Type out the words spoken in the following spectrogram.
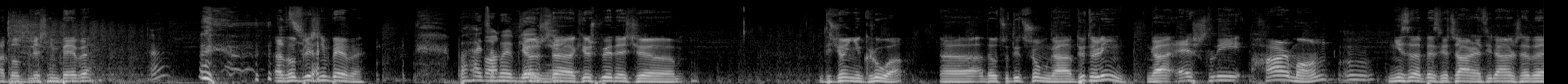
A do të blesh një bebe? Ë? A do të blesh një bebe? Po hajt se po e blesh. Kjo është kjo është pyetja që dëgjoi një grua, ë uh, dhe u çudit shumë nga dy të rinj, nga Ashley Harmon, mm. 25 vjeçare, e cila është edhe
